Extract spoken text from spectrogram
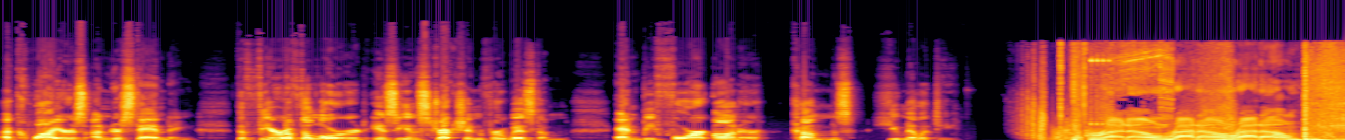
acquires understanding. The fear of the Lord is the instruction for wisdom, and before honor comes humility. Right on, right on, right on.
